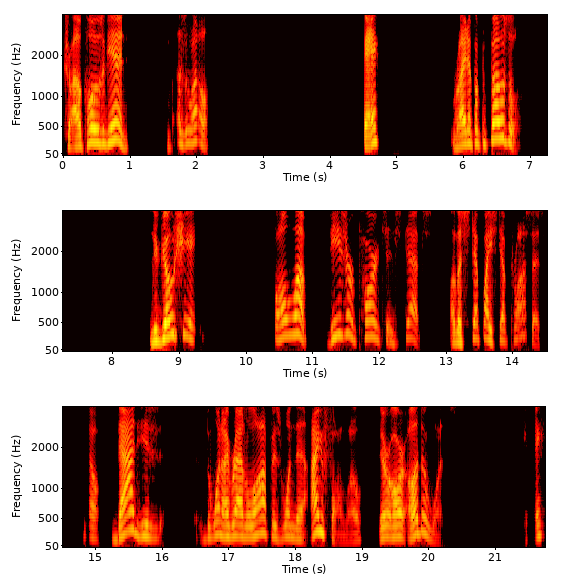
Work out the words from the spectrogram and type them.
Trial close again as well. Okay. Write up a proposal. Negotiate. Follow up. These are parts and steps of a step by step process. Now, that is the one I rattle off is one that I follow. There are other ones. Okay.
